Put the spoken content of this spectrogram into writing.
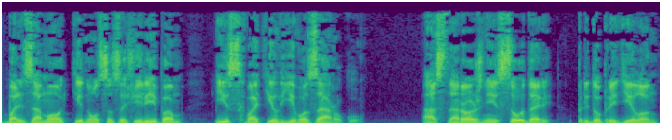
Бальзамо кинулся за Филиппом и схватил его за руку. «Осторожней, сударь!» — предупредил он.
